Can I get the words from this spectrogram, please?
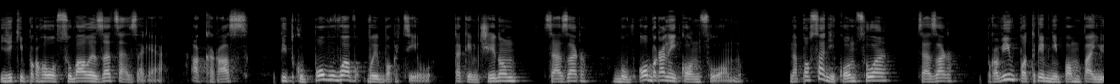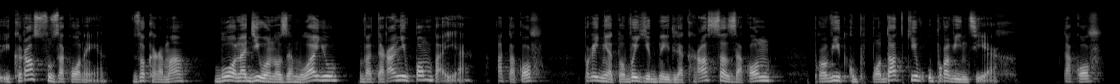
які проголосували за Цезаря, а Карас підкуповував виборців. Таким чином, Цезар був обраний консулом. На посаді консула Цезар провів потрібні Помпею і Красу закони. Зокрема, було наділено землею ветеранів Помпея, а також прийнято вигідний для Краса закон про відкуп податків у провінціях. Також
